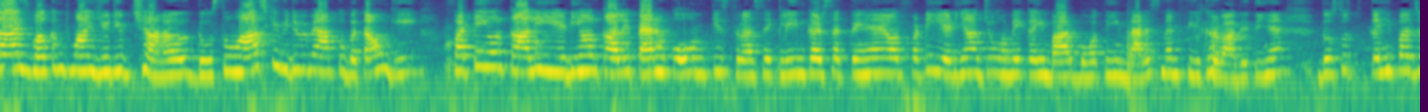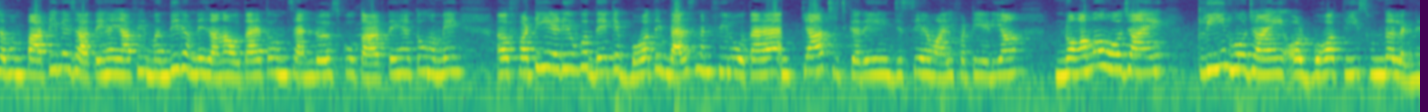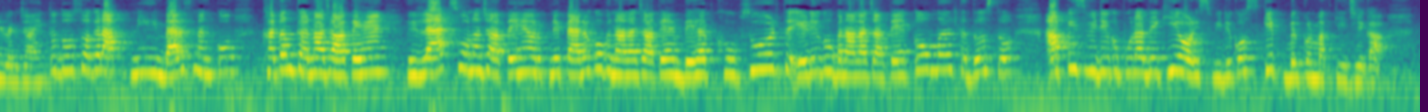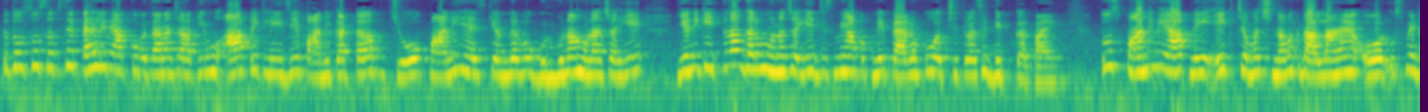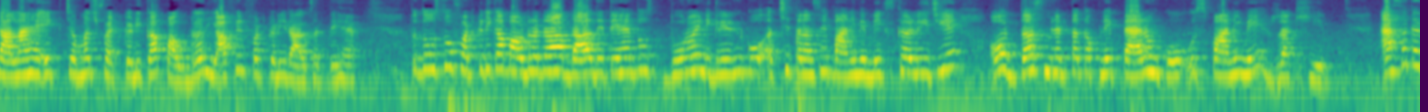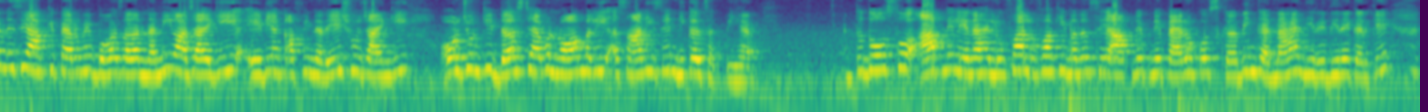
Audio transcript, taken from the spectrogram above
Guys welcome to my YouTube channel दोस्तों, आज के वीडियो में मैं आपको बताऊँगी फटी और काली एड़ियाँ और काले पैरों को हम किस तरह से क्लीन कर सकते हैं और फटी एड़ियाँ जो हमें कई बार बहुत ही एम्बेरसमेंट फील करवा देती हैं। दोस्तों, कहीं पर जब हम पार्टी में जाते हैं या फिर मंदिर हमने जाना होता है तो हम सैंडल्स को उतारते हैं तो हमें फटी एड़ियों को देख के बहुत एम्बेरसमेंट फील होता है। क्या चीज़ करें जिससे हमारी फटी एड़ियाँ नॉर्मल हो जाएँ क्लीन हो जाएँ और बहुत ही सुंदर लगने लग जाएँ। तो दोस्तों, अगर आप अपनी एम्बेरसमेंट को खत्म करना चाहते हैं रिलैक्स होना चाहते हैं और अपने पैरों को बनाना चाहते हैं, बेहद खूबसूरत एड़ियो को बनाना चाहते हैं, कोमल तो दोस्तों, आप इस वीडियो को पूरा देखिए और इस वीडियो को स्किप बिल्कुल मत कीजिएगा। तो दोस्तों, सबसे पहले मैं आपको बताना चाहती हूँ, आप एक लीजिए पानी का टब, जो पानी है इसके अंदर वो गुनगुना होना चाहिए, यानी कि इतना गर्म होना चाहिए जिसमें आप अपने पैरों को अच्छी तरह से डिप कर पाए। तो उस पानी में आपने एक चम्मच नमक डालना है और उसमें डालना है एक चम्मच फटकड़ी का पाउडर या फिर फटकड़ी डाल सकते हैं। तो दोस्तों, फटकड़ी का पाउडर अगर आप डाल देते हैं तो दोनों इंग्रेडिएंट को अच्छी तरह से पानी में मिक्स कर लीजिए और 10 मिनट तक अपने पैरों को उस पानी में रखिए। ऐसा करने से आपके पैरों में बहुत ज़्यादा नमी आ जाएगी, एड़ियाँ काफ़ी नरेश हो जाएँगी और जो उनकी डस्ट है, वो नॉर्मली आसानी से निकल सकती है। तो दोस्तों, आपने लेना है लूफा लूफा की मदद से आपने अपने पैरों को स्क्रबिंग करना है धीरे धीरे करके,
